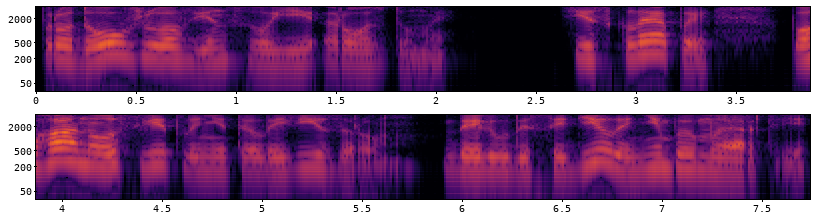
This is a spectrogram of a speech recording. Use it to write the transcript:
Продовжував він свої роздуми. Ці склепи погано освітлені телевізором, де люди сиділи ніби мертві,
